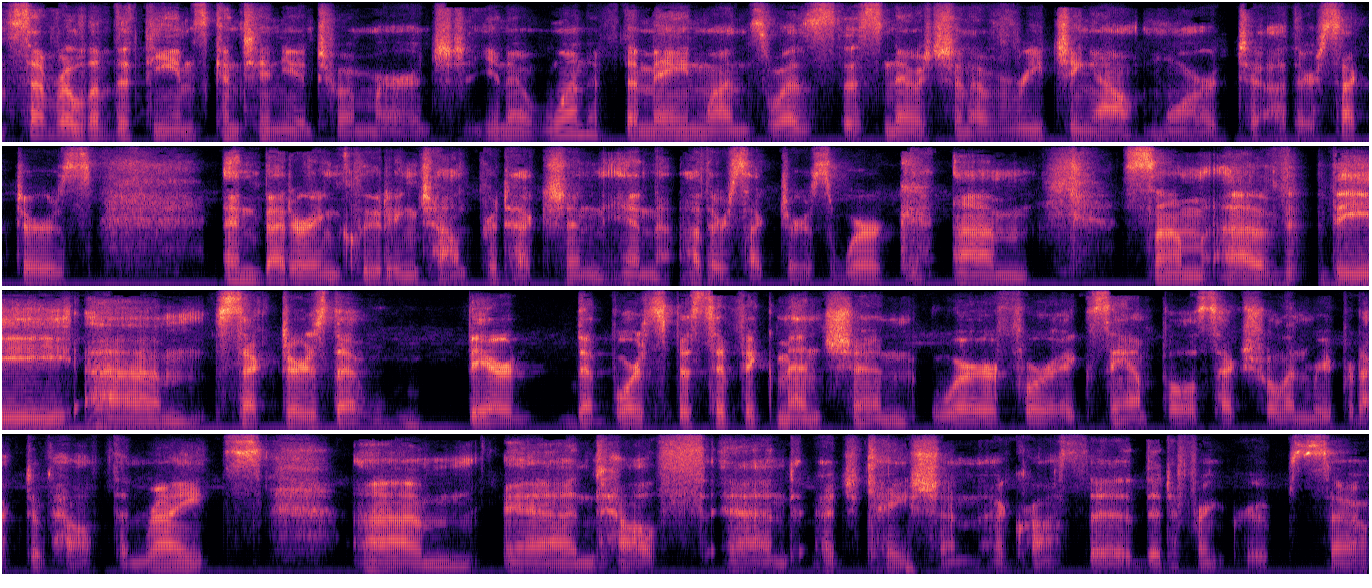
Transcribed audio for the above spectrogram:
several of the themes continued to emerge. You know, one of the main ones was this notion of reaching out more to other sectors and better including child protection in other sectors work. Um, some of the um, sectors that bear that bore specific mention were, for example, sexual and reproductive health and rights, um, and health and education across the, the different groups. So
